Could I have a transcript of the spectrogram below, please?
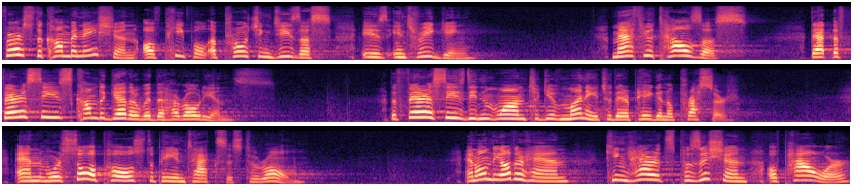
First, the combination of people approaching Jesus is intriguing. Matthew tells us that the Pharisees come together with the Herodians. The Pharisees didn't want to give money to their pagan oppressor and were so opposed to paying taxes to Rome. And on the other hand, King Herod's position of power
